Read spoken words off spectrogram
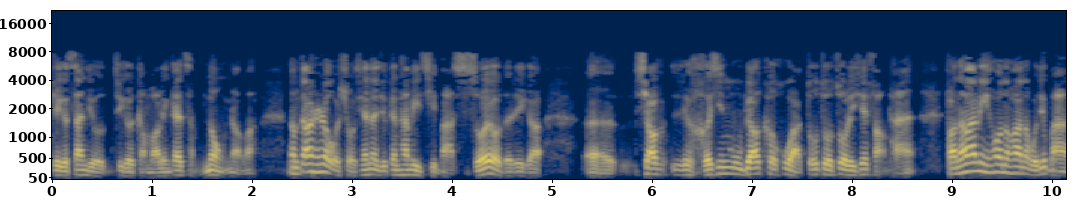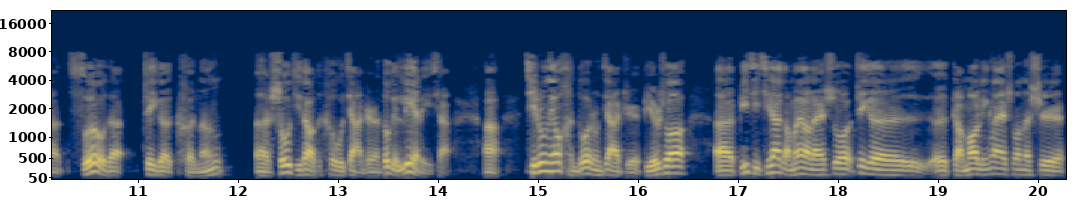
这个三九这个感冒灵该怎么弄，你知道吗？那么当时呢，我首先呢就跟他们一起把所有的这个呃消这个核心目标客户啊都做做了一些访谈。访谈完了以后的话呢，我就把所有的这个可能呃收集到的客户价值呢都给列了一下啊，其中呢有很多种价值，比如说。呃，比起其他感冒药来说，这个呃感冒灵来说呢是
